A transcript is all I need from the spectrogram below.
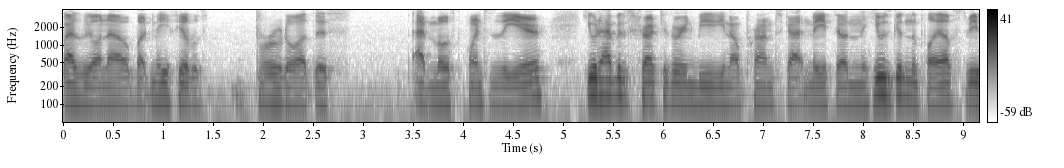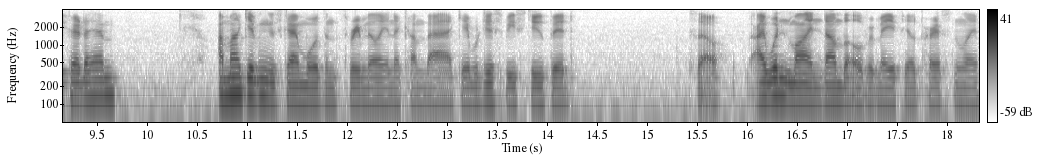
as we all know, but Mayfield was brutal at this at most points of the year. He would have his stretches where he'd be, you know, prime Scott Mayfield, and he was good in the playoffs. To be fair to him, I'm not giving this guy more than three million to come back. It would just be stupid. So I wouldn't mind Dumba over Mayfield personally.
